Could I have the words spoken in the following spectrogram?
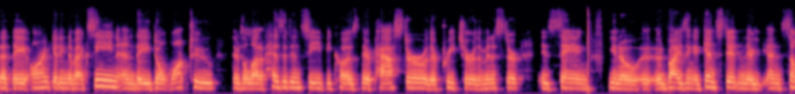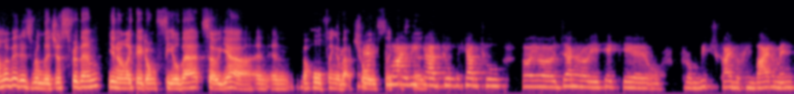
that they aren't getting the vaccine and they don't want to. There's a lot of hesitancy because their pastor or their preacher or the minister is saying you know advising against it and they and some of it is religious for them you know like they don't feel that. So yeah and and the whole thing about choice That's like why we have to we have to uh, generally take care of from which kind of environment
